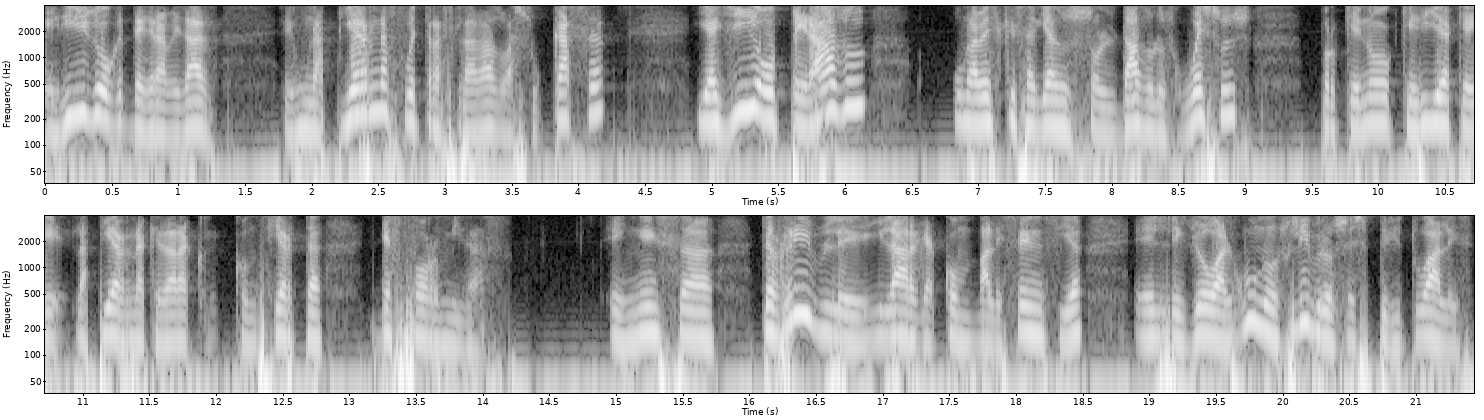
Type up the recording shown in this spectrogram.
herido de gravedad en una pierna, fue trasladado a su casa y allí operado una vez que se habían soldado los huesos, porque no quería que la pierna quedara con cierta deformidad. En esa terrible y larga convalecencia, él leyó algunos libros espirituales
